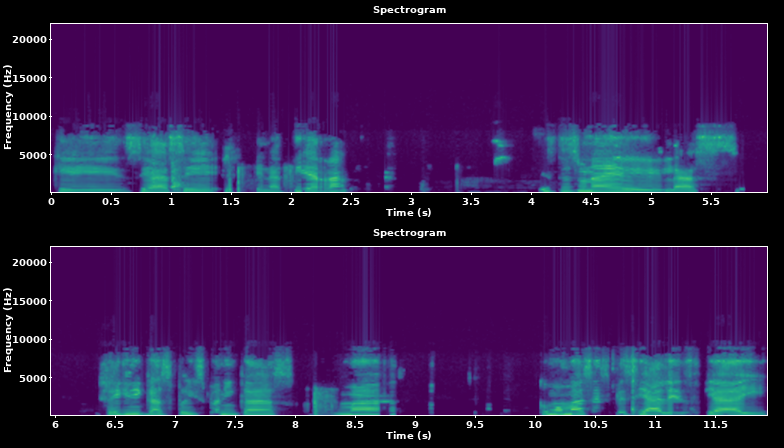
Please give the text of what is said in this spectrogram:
que se hace en la tierra. Esta es una de las técnicas prehispánicas más, como más especiales que hay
